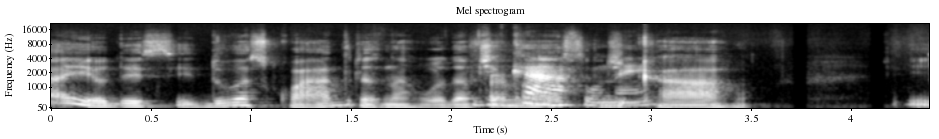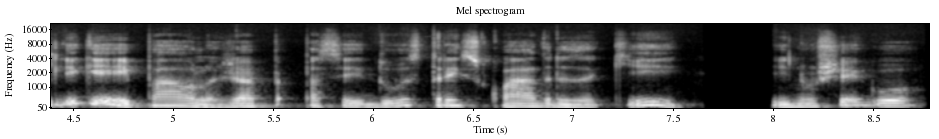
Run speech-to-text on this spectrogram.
Aí eu desci duas quadras na rua da De farmácia, carro, de né? carro. E liguei, Paula, já passei duas, três quadras aqui e não chegou.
